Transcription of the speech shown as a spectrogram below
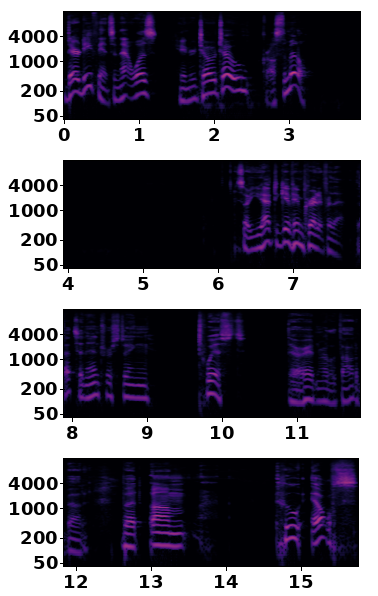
their defense, and that was Henry To'oTo'o across the middle. So you have to give him credit for that. That's an interesting twist there. I hadn't really thought about it. But um, who else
